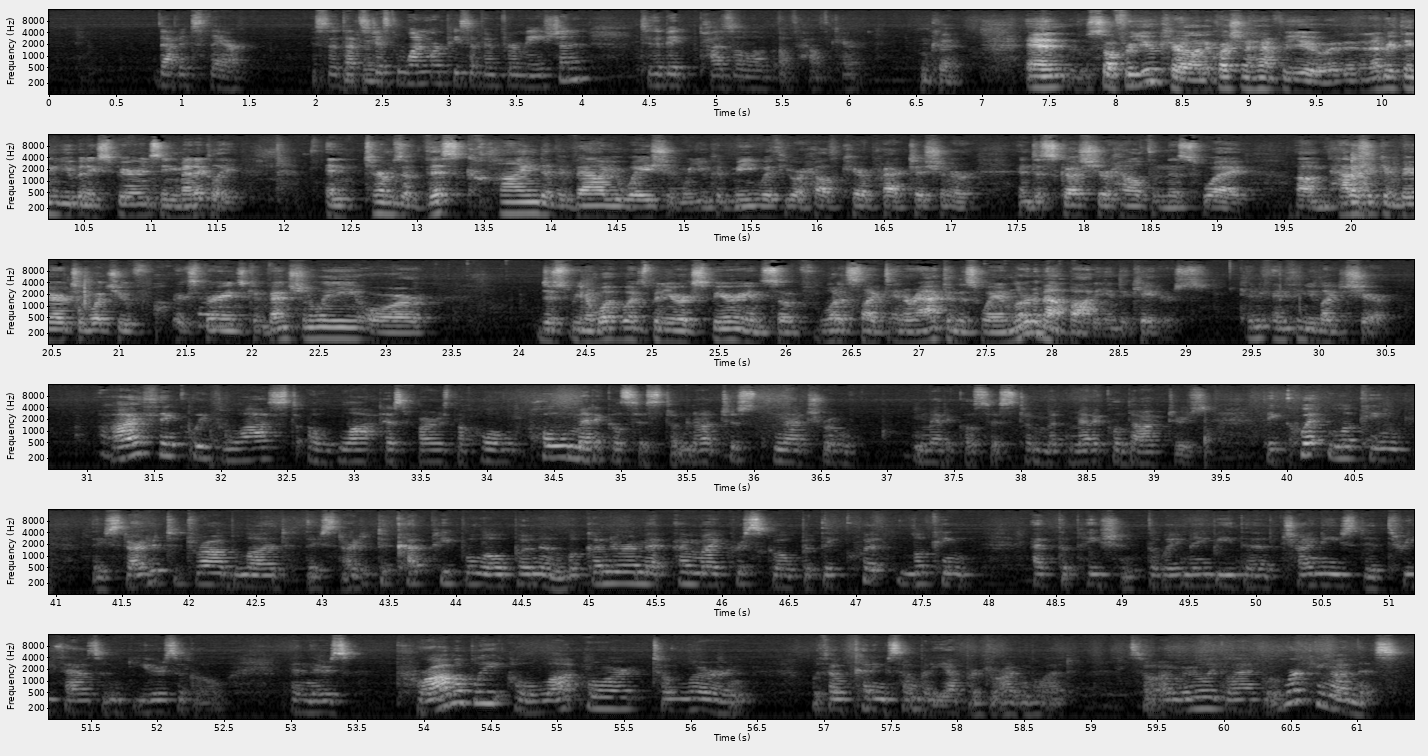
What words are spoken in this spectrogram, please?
that it's there. So that's Okay. just one more piece of information to the big puzzle of, of healthcare. Okay. And so, for you, Caroline, the question I have for you, and, and everything you've been experiencing medically, in terms of this kind of evaluation, where you could meet with your healthcare practitioner and discuss your health in this way, um, how does it compare to what you've experienced conventionally, or just you know what what's been your experience of what it's like to interact in this way and learn about body indicators? Any, anything you'd like to share? I think we've lost a lot as far as the whole whole medical system, not just natural medical system, but medical doctors. They quit looking. They started to draw blood. They started to cut people open and look under a, a microscope, but they quit looking at the patient the way maybe the Chinese did 3,000 years ago. And there's probably a lot more to learn without cutting somebody up or drawing blood. So I'm really glad we're working on this.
